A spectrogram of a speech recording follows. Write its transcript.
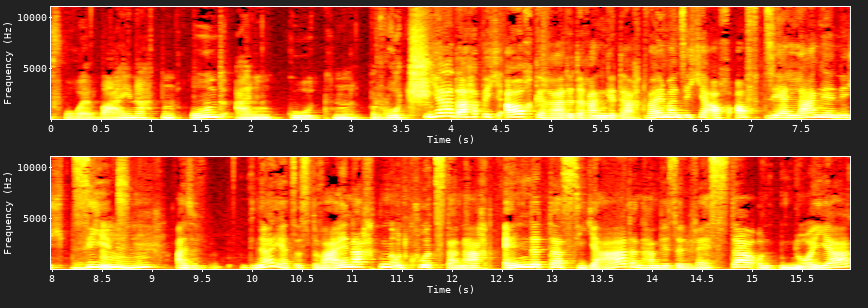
frohe Weihnachten und einen guten Rutsch. Ja, da habe ich auch gerade daran gedacht, weil man sich ja auch oft sehr lange nicht sieht. Mhm. Also na, jetzt ist Weihnachten und kurz danach endet das Jahr, dann haben wir Silvester und Neujahr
